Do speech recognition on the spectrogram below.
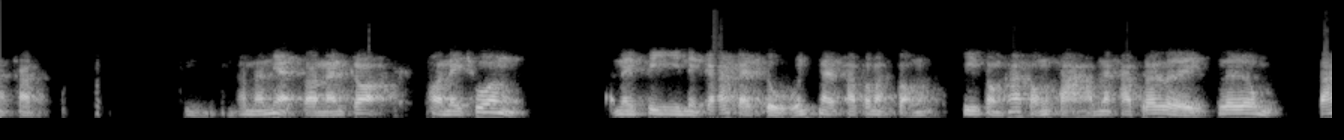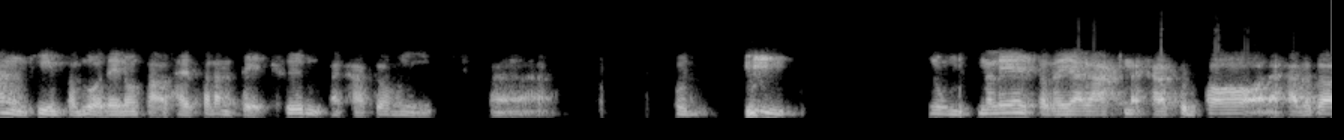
นะครับเพราะนั้นเนี่ยตอนนั้นก็พอในช่วงในปี 1980 นะครับ ประมาณสองปี 2523 นะครับ ก็เลยเริ่มตั้งทีมสำรวจไดโนเสาร์ไทยฝรั่งเศสขึ้นนะครับ ก็มีคุณ ลุงนเรศสัตยลักษณ์นะครับ คุณพ่อนะครับ แล้วก็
